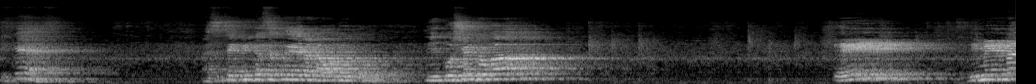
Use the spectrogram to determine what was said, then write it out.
ठीक है? ऐसे चेक भी कर सकते हैं अगर डाउट हो तो। ये क्वेश्चन होगा। Eight reminder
